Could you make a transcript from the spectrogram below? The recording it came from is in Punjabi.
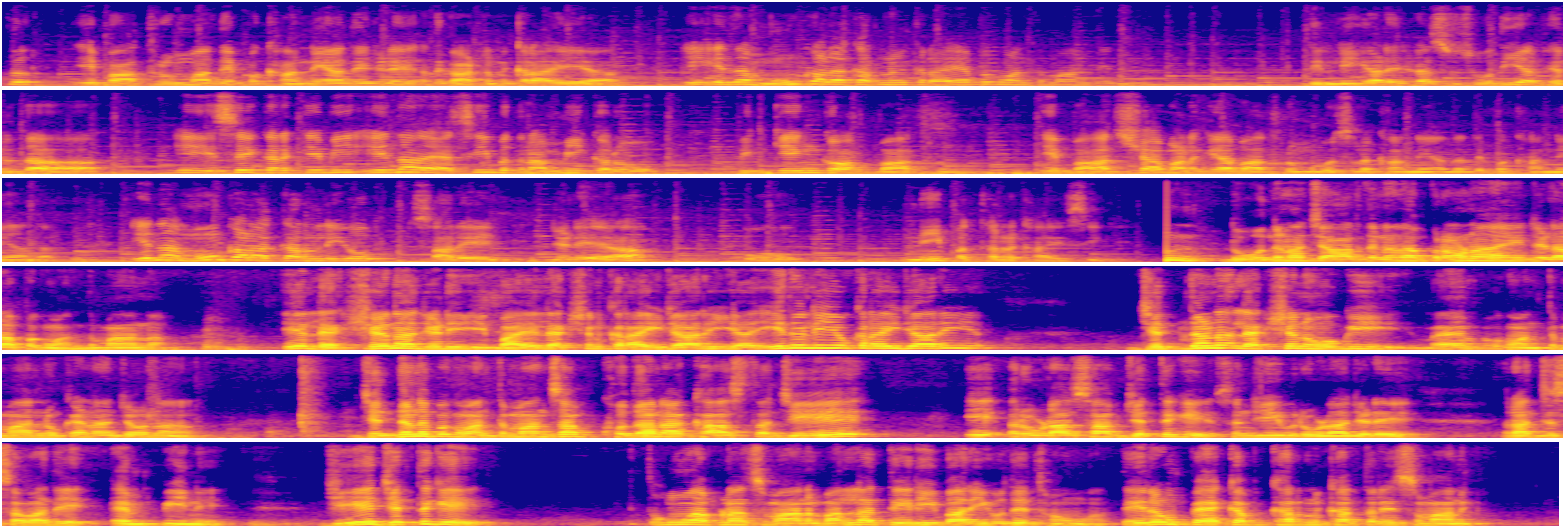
ਆਪ ਇਹ ਬਾਥਰੂਮਾਂ ਦੇ ਪਖਾਨਿਆਂ ਦੇ ਜਿਹੜੇ ਉਦਘਾਟਨ ਕਰਾਏ ਆ, ਇਹ ਇਹਦਾ ਮੂੰਹ ਕਾਲਾ ਕਰਨ ਨੂੰ ਕਰਾਇਆ ਭਗਵੰਤ ਮਾਨ ਜੀ ਦਿੱਲੀ ਵਾਲੇ ਜਿਹੜਾ ਸਸੋਦੀਆ ਫਿਰਦਾ, ਇਹ ਇਸੇ ਕਰਕੇ ਵੀ ਇਹਦਾ ਐਸੀ ਬਦਨਾਮੀ ਕਰੋ ਵੀ ਕਿੰਗ ਆਫ ਬਾਥਰੂਮ ਇਹ ਬਾਦਸ਼ਾਹ ਬਣ ਗਿਆ ਬਾਥਰੂਮ ਗੁਸਲਖਾਨਿਆਂ ਦਾ ਤੇ ਪਖਾਨਿਆਂ ਦਾ। ਇਹਦਾ ਮੂੰਹ ਕਾਲਾ ਕਰਨ ਲਈ ਉਹ ਸਾਰੇ ਜਿਹੜੇ ਆ, ਉਹ ਨੀਂਹ ਪੱਥਰ ਰਖਾਏ ਸੀਗੇ। ਦੋ ਦਿਨਾਂ, ਚਾਰ ਦਿਨਾਂ ਦਾ ਪ੍ਰਾਹੁਣਾ ਹੈ ਜਿਹੜਾ ਭਗਵੰਤ ਮਾਨ। ਆ ਇਹ ਇਲੈਕਸ਼ਨ ਆ ਜਿਹੜੀ ਬਾਈ ਇਲੈਕਸ਼ਨ ਕਰਾਈ ਜਾ ਰਹੀ ਆ, ਇਹਦੇ ਲਈ ਉਹ ਕਰਾਈ ਜਾ ਰਹੀ ਆ। ਜਿੱਦਣ ਇਲੈਕਸ਼ਨ ਹੋਗੀ ਮੈਂ ਭਗਵੰਤ ਮਾਨ ਨੂੰ ਕਹਿਣਾ ਚਾਹੁੰਦਾ ਜਿੱਦਣ ਭਗਵੰਤ ਮਾਨ ਸਾਹਿਬ ਖੁਦਾ ਨਾ ਖਾਸਤਾ ਜੇ ਇਹ ਅਰੋੜਾ ਸਾਹਿਬ ਜਿੱਤ ਗਏ, ਸੰਜੀਵ ਅਰੋੜਾ ਜਿਹੜੇ ਰਾਜ ਸਭਾ ਦੇ ਐਮਪੀ ਨੇ, ਜੇ ਜਿੱਤ ਗਏ, ਤੂੰ ਆਪਣਾ ਸਮਾਨ ਬੰਨ ਲਾ, ਤੇਰੀ ਵਾਰੀ ਉਹਦੇ ਥਾਂ ਆ। ਤੇਰੋਂ ਪੈਕਅਪ ਕਰਨ ਖਾਤਰ ਇਹ ਸਮਾਨ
